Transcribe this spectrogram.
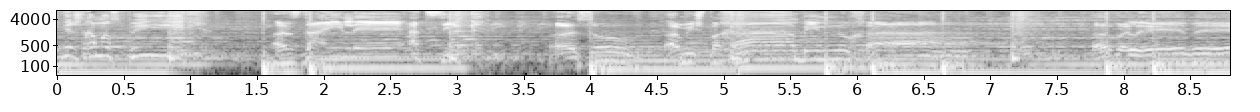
כסף יש לך מספיק, אז די להציק. עזוב, המשפחה במנוחה, אבל רבה...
